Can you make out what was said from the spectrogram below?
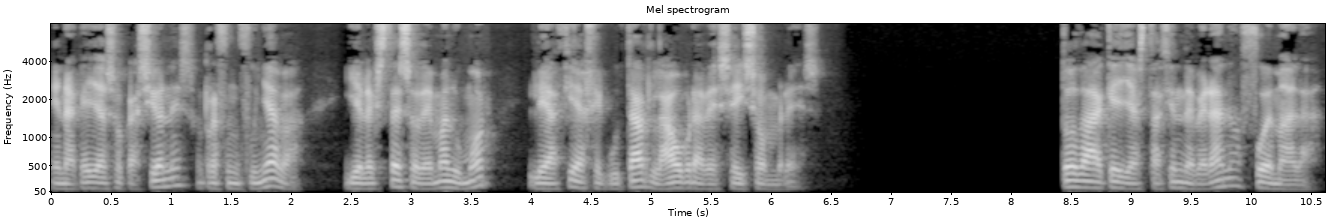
En aquellas ocasiones refunfuñaba y el exceso de mal humor le hacía ejecutar la obra de seis hombres. Toda aquella estación de verano fue mala.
